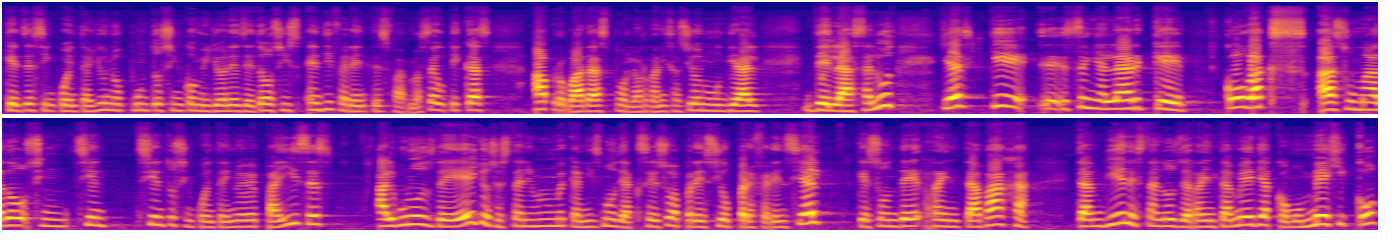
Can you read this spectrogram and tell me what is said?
que es de 51.5 millones de dosis en diferentes farmacéuticas aprobadas por la Organización Mundial de la Salud. Y es que eh, señalar que COVAX ha sumado 159 países. Algunos de ellos están en un mecanismo de acceso a precio preferencial, que son de renta baja. También están los de renta media, como México,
